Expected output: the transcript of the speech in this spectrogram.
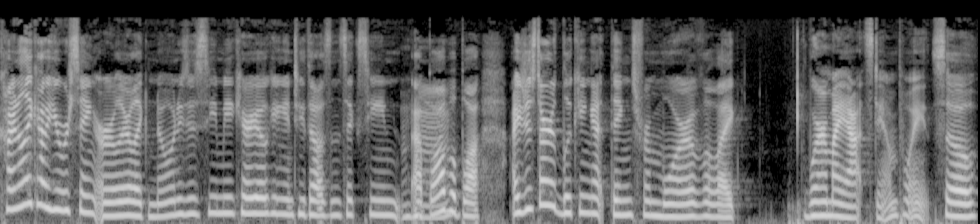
kind of like how you were saying earlier, like no one needs to see me karaoke in 2016 at Mm-hmm. blah blah blah. I just started looking at things from more of a like where am I at standpoint. So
